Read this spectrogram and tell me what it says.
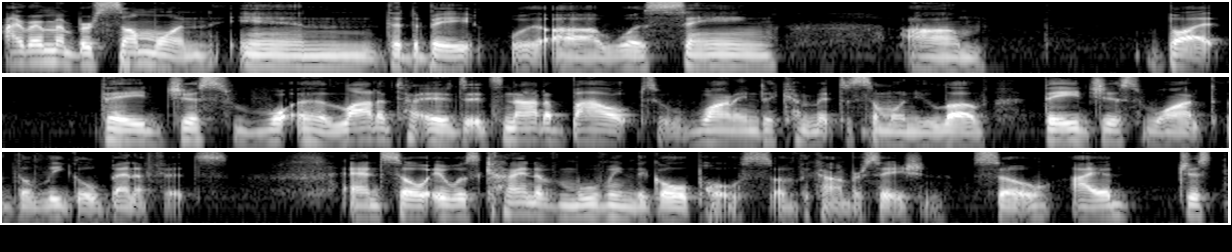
I remember someone in the debate uh, was saying, um, but they just a lot of times it's not about wanting to commit to someone you love they just want the legal benefits And so it was kind of moving the goalposts of the conversation. So I had just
